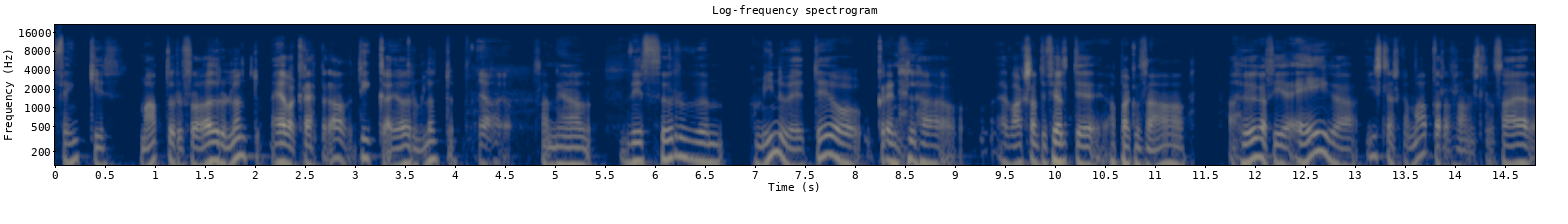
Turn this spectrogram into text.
fengið maturur frá öðrum löndum ef að kreppir að líka í öðrum löndum Já, já, Þannig að við þurfum að mínu viti og greinilega er vaksandi fjöldi að baka það að, að huga því að eiga íslenska matarafræðinslu. Það er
